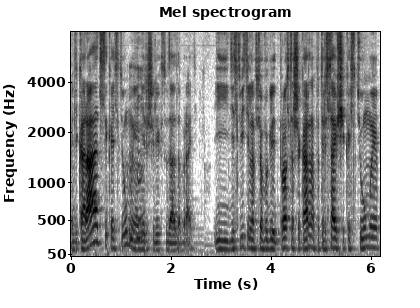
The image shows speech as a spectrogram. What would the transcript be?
декорации, костюмы, и они решили их туда забрать. И действительно все выглядит просто шикарно, потрясающие костюмы,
